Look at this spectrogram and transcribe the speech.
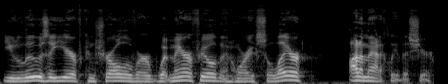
you lose a year of control over Whit Merrifield and Jorge Soler automatically this year.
